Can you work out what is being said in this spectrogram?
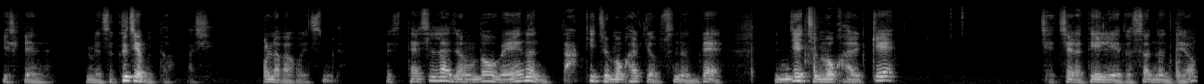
이렇게 하면서 그제부터 다시 올라가고 있습니다. 그래서 테슬라 정도 외에는 딱히 주목할 게 없었는데 이제 주목할 게 제가 데일리에도 썼는데요.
